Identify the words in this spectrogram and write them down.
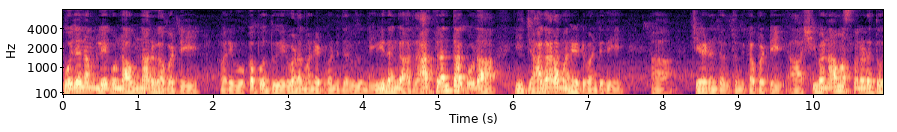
భోజనం లేకుండా ఉన్నారు కాబట్టి మరి ఒక్క పొద్దు ఇరవడం అనేటువంటి జరుగుతుంది. ఈ విధంగా రాత్రంతా కూడా ఈ జాగారం అనేటువంటిది చేయడం జరుగుతుంది. కాబట్టి ఆ శివనామస్మరణతో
